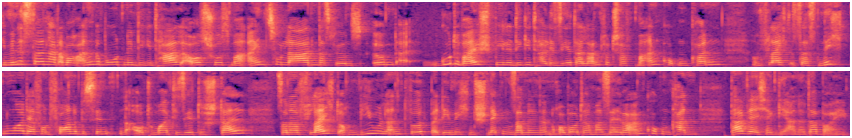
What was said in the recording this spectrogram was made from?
Die Ministerin hat aber auch angeboten, den Digitalausschuss mal einzuladen, dass wir uns gute Beispiele digitalisierter Landwirtschaft mal angucken können. Und vielleicht ist das nicht nur der von vorne bis hinten automatisierte Stall, sondern vielleicht auch ein Biolandwirt, bei dem ich einen schneckensammelnden Roboter mal selber angucken kann. Da wäre ich ja gerne dabei.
